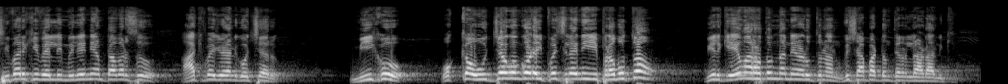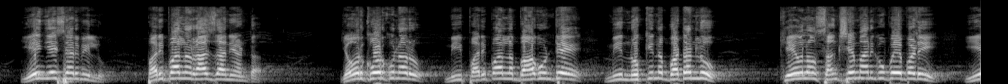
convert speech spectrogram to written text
చివరికి వెళ్ళి మిలేనియం టవర్స్ ఆక్యుపై చేయడానికి వచ్చారు. మీకు ఒక్క ఉద్యోగం కూడా ఇప్పించలేని ఈ ప్రభుత్వం వీళ్ళకి ఏం అర్హత ఉందని నేను అడుగుతున్నాను విశాఖపట్నం తిరగలాడడానికి ఏం చేశారు వీళ్ళు? పరిపాలన రాజధాని అంట. ఎవరు కోరుకున్నారు? మీ పరిపాలన బాగుంటే మీరు నొక్కిన బటన్లు కేవలం సంక్షేమానికి ఉపయోగపడి ఏ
